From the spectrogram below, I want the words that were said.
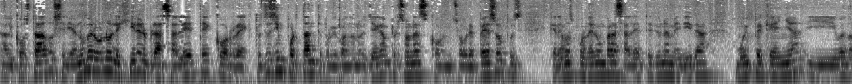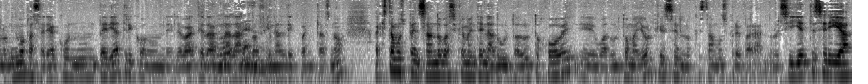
al costado sería número uno elegir el brazalete correcto. Esto es importante porque cuando nos llegan personas con sobrepeso pues queremos poner un brazalete de una medida muy pequeña y bueno, lo mismo pasaría con un pediátrico donde le va a quedar nadando a final de cuentas, ¿no? Aquí estamos pensando básicamente en adulto, adulto joven eh, o adulto mayor, que es en lo que estamos preparando. El siguiente sería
